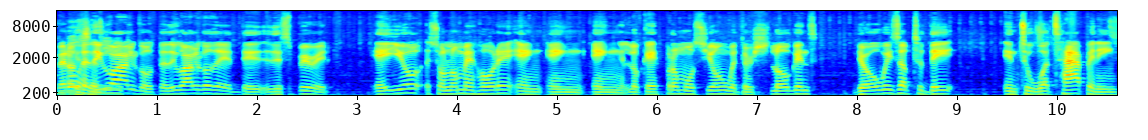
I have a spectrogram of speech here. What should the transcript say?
Pero te digo algo, te digo algo de, de, de Spirit. Ellos son los mejores en, en, en lo que es promoción, with their slogans. They're always up to date into what's happening.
